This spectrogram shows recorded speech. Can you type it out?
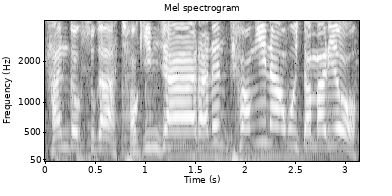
한덕수가 적임자라는 평이 나오고 있단 말이오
